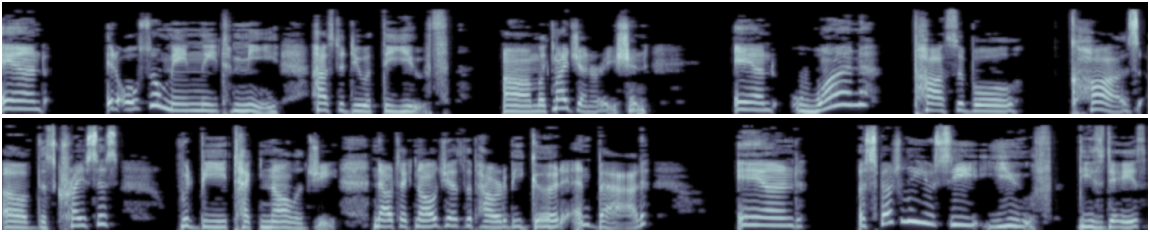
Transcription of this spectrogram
And it also mainly to me has to do with the youth. Um, like my generation. And one possible cause of this crisis would be technology. Now, technology has the power to be good and bad, and especially you see youth these days,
